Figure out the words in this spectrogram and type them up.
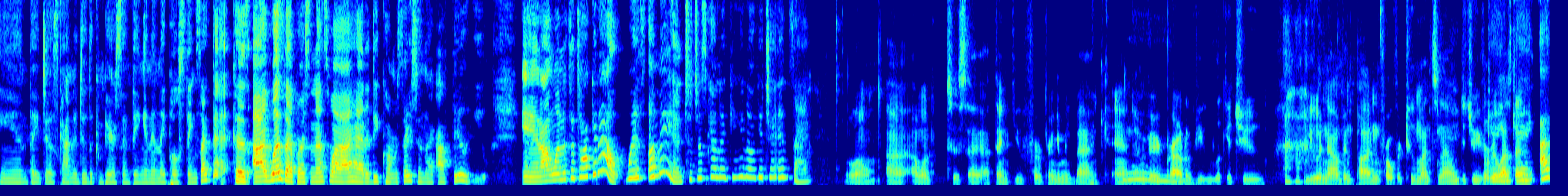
and they just kind of do the comparison thing and then they post things like that because i was that person that's why i had a deep conversation like i feel you and i wanted to talk it out with a man to just kind of you know get your insight. Well uh, i want to say i thank you for bringing me back and i'm very proud of you look at you uh-huh. You have now been podding for over two months now. Did you even realize that? I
